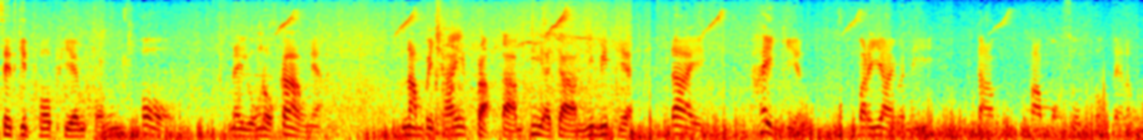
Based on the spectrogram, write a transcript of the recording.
เศรษฐกิจพอเพียงของพ่อในหลวงรเก้าเนี่ยนำไปใช้ปรับตามที่อาจารย์นิมิตเนี่ยได้ให้เกียรติปริยายวันนี้ ความเหมาะสมของแต่ละองค์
